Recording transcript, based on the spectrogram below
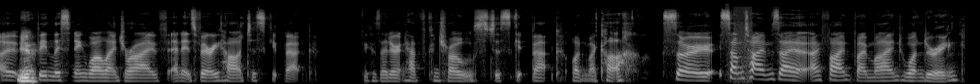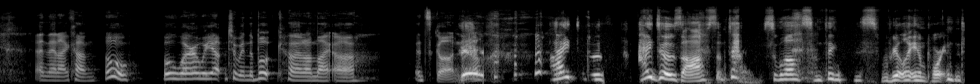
I've been listening while I drive, and it's very hard to skip back because I don't have controls to skip back on my car. So sometimes I, I find my mind wandering, and then I come, oh, well, where are we up to in the book? And I'm like, oh, it's gone now. I doze, I doze off sometimes while something is really important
